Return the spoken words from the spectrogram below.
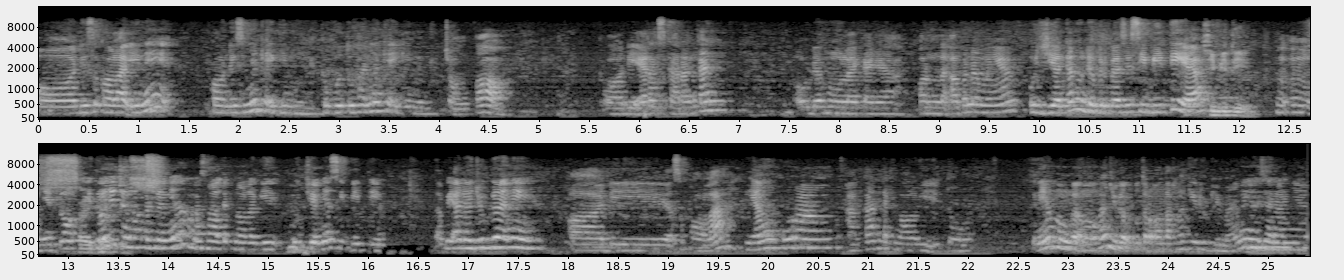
Oh di sekolah ini kondisinya kayak gini kebutuhannya kayak gini. Contoh kalau di era sekarang kan udah mulai kayak online apa namanya ujian kan udah berbasis CBT ya? CBT Mm-mm, itu Saya itu aja cuma kerjanya masalah teknologi ujiannya CBT tapi ada juga nih uh, di sekolah yang kurang akan teknologi itu. Ini mau nggak mau kan juga putar otak lagi Duh, gimana ya caranya?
